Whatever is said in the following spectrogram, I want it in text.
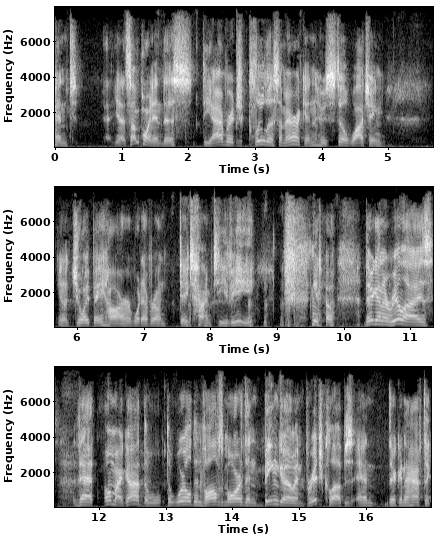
And you know, at some point in this, the average clueless American who's still watching you know Joy Behar or whatever on daytime TV, you know, they're going to realize that oh my God, the the world involves more than bingo and bridge clubs, and they're going to have to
